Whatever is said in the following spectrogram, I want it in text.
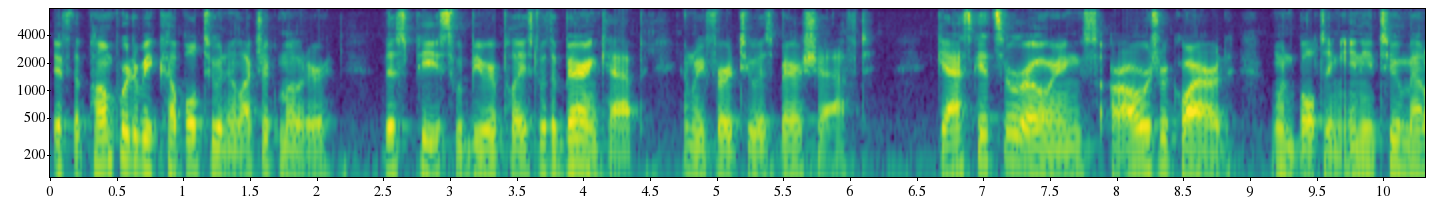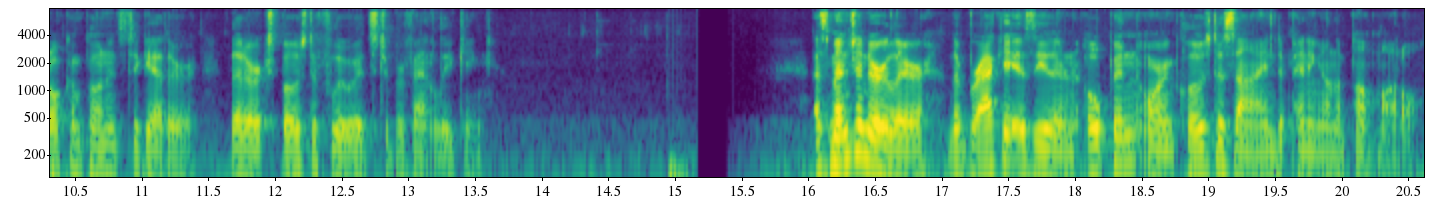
If the pump were to be coupled to an electric motor, this piece would be replaced with a bearing cap and referred to as bare shaft. Gaskets or O-rings are always required when bolting any two metal components together that are exposed to fluids to prevent leaking. As mentioned earlier, the bracket is either an open or enclosed design depending on the pump model.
